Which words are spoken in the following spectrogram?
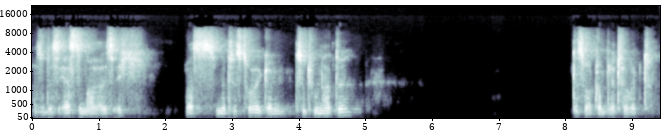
Also das erste Mal, als ich was mit Historikern zu tun hatte, das war komplett verrückt.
